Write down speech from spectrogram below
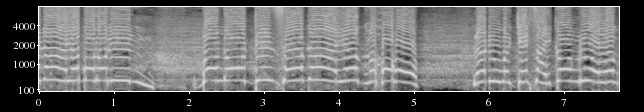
ฟได้ครับบอลโดดิน บอลโดดินเซฟได้ครับโอ้โหแล้วดูมันเก๊กใส่กล้องด้วยครับ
